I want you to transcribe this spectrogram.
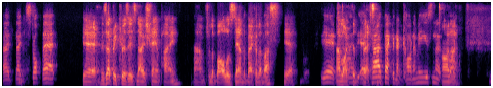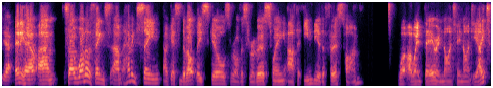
Uh, they'd stop that. Yeah, is that because there's no champagne um, for the bowlers down the back of the bus? Yeah, yeah. Unlike hard, the it's hard back in economy, isn't it? I know. Like, yeah. Anyhow, um, so one of the things, um, having seen, I guess, and developed these skills, were obviously reverse swing after India the first time. Well, I went there in 1998,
